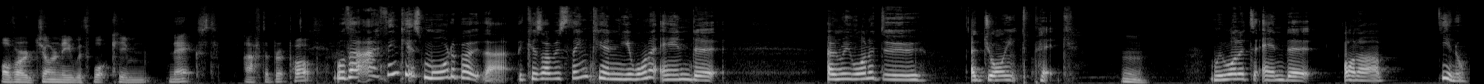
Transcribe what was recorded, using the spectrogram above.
of our journey with what came next after Britpop. Well, that I think it's more about that because I was thinking you want to end it, and we want to do a joint pick. We wanted to end it on a, you know,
